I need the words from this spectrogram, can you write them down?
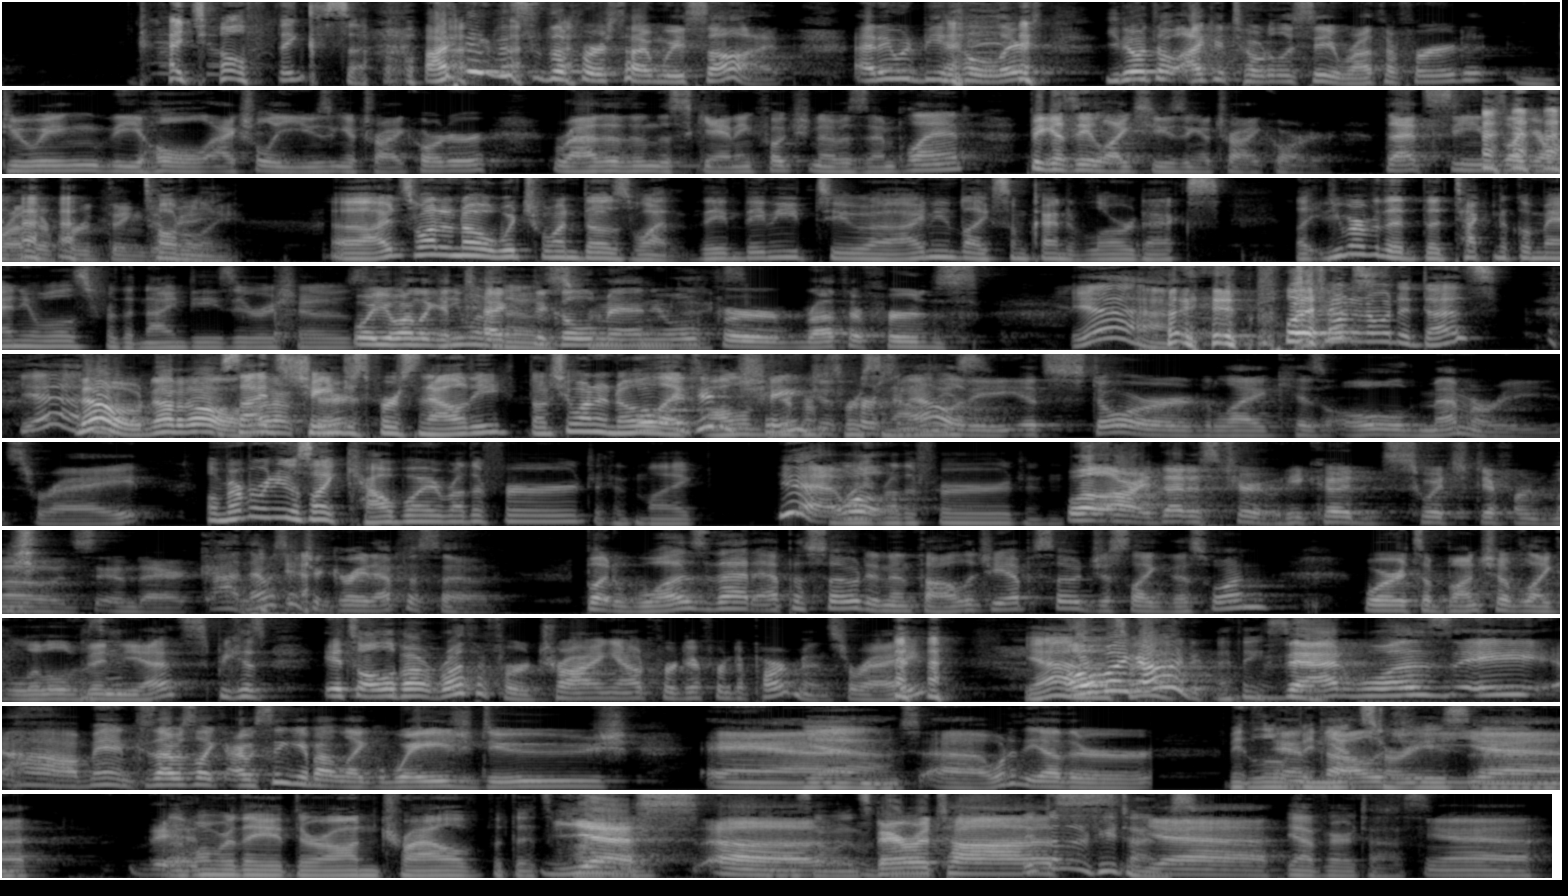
I don't think so. I think this is the first time we saw it. And it would be hilarious. you know what though? I could totally see Rutherford doing the whole actually using a tricorder rather than the scanning function of his implant because he likes using a tricorder. That seems like a Rutherford thing to me. totally. Uh, I just want to know which one does what. They they need to. Uh, I need like some kind of lower decks. Like, do you remember the, the technical manuals for the '90s era shows? Well, you want like I a need one of those technical for manual for Rutherford's yeah. Do implant? you want to know what it does? Yeah. no, not at all. I Besides don't change care. his personality, don't you want to know well, like it didn't all of the change different his personality. It stored like his old memories, right? Well, remember when he was like Cowboy Rutherford and like Yeah. White Well, Rutherford and Well, all right, that is true. He could switch different modes in there. God, that was such a great episode. But was that episode an anthology episode just like this one? Where it's a bunch of like little vignettes because it's all about Rutherford trying out for different departments, right? Yeah. oh my right. god, I think so. that was a oh man because I was like I was thinking about like Wej Duj and uh, what are the other little vignette stories. um, Yeah, They the had- one where they they're on trial, but that's yes, uh, it's called. Veritas. They've done it a few times. Yeah, yeah, Veritas. yeah.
